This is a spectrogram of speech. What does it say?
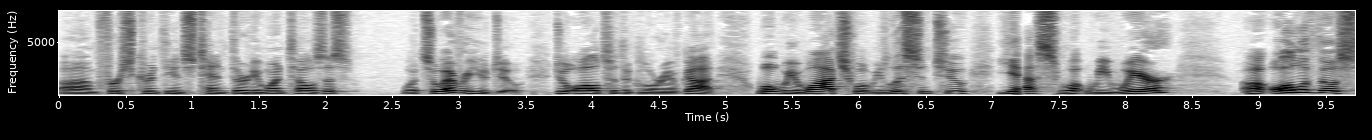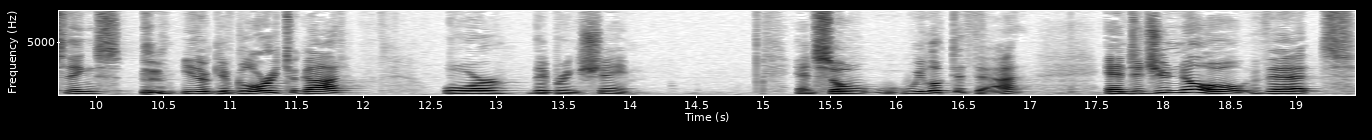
Um, 1 Corinthians 10.31 tells us, whatsoever you do, do all to the glory of God. What we watch, what we listen to, yes, what we wear, uh, all of those things either give glory to God or they bring shame. And so we looked at that. And did you know that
